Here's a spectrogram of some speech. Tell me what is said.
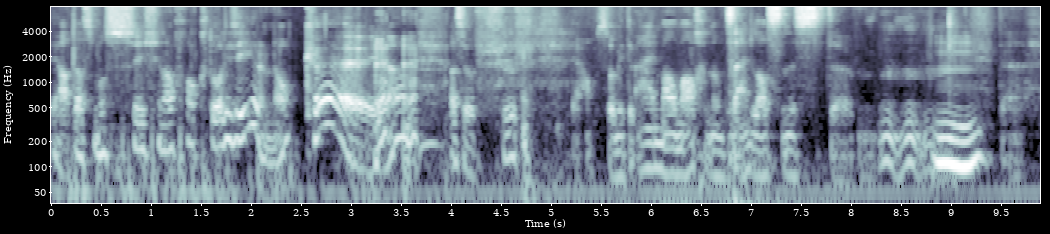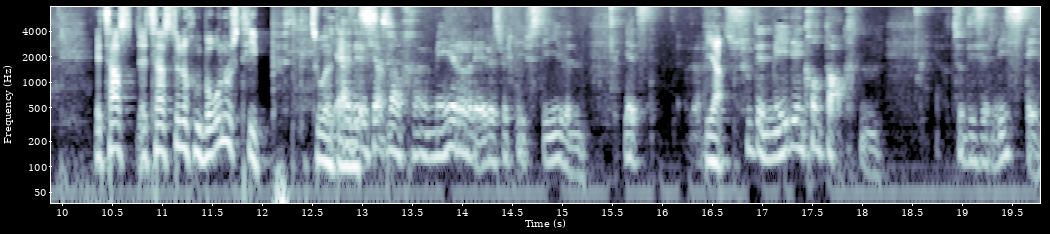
ja, das muss ich noch aktualisieren. Okay. Ja. Also, ja, so mit dem einmal machen und sein lassen ist. Mm, da, Jetzt hast, jetzt hast du noch einen Bonustipp dazu ja, also ergänzt. ich habe noch mehrere, respektive Steven. Jetzt äh, Ja. zu den Medienkontakten, zu dieser Liste.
